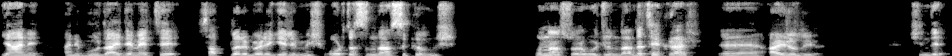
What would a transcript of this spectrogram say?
Yani hani buğday demeti sapları böyle gelinmiş, ortasından sıkılmış. Ondan sonra ucundan da tekrar e, ayrılıyor. Şimdi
